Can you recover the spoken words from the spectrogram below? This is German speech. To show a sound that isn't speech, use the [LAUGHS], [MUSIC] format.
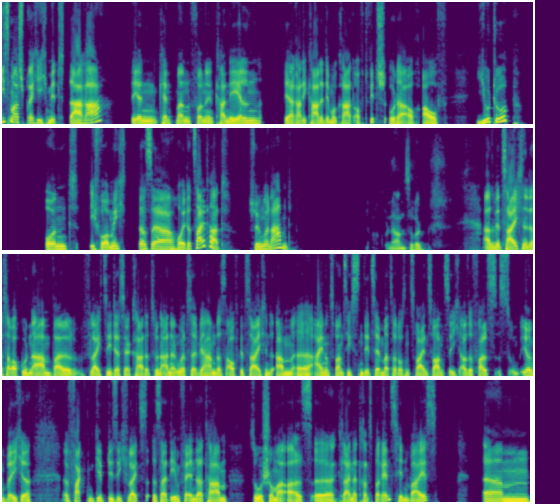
Diesmal spreche ich mit Dara, den kennt man von den Kanälen der radikale Demokrat auf Twitch oder auch auf YouTube. Und ich freue mich, dass er heute Zeit hat. Schönen guten Abend. Guten Abend zurück. Also wir zeichnen deshalb auch guten Abend, weil vielleicht seht ihr es ja gerade zu einer anderen Uhrzeit. Wir haben das aufgezeichnet am äh, 21. Dezember 2022. Also falls es um irgendwelche äh, Fakten gibt, die sich vielleicht seitdem verändert haben, so schon mal als äh, kleiner Transparenzhinweis. Ähm,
